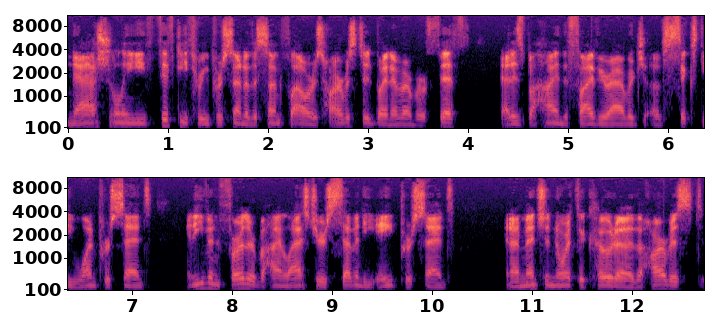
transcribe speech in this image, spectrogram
Nationally, 53% of the sunflowers harvested by November 5th. That is behind the five year average of 61%, and even further behind last year's 78%. And I mentioned North Dakota. The harvest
